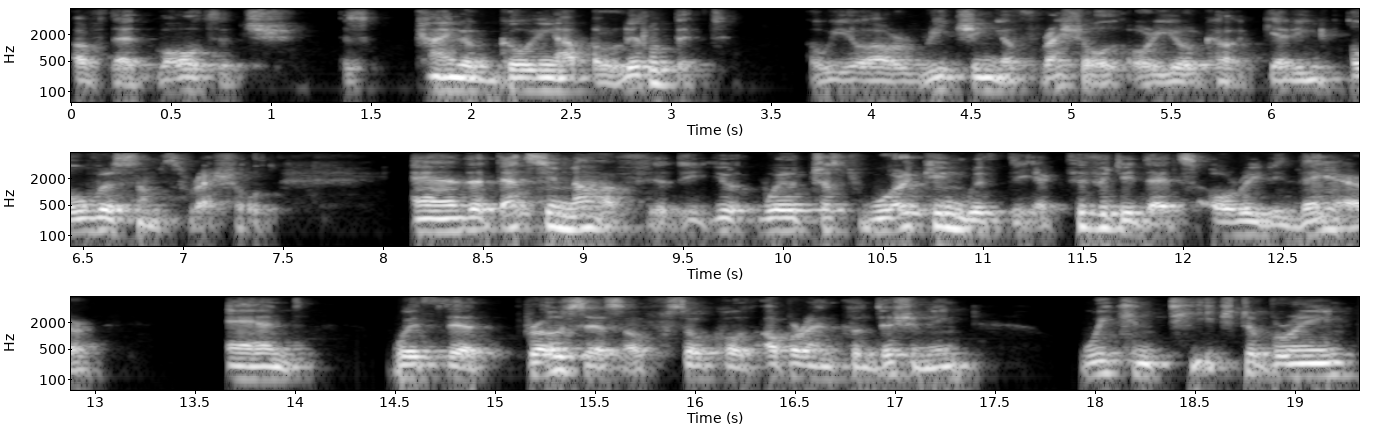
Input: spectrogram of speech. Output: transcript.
of that voltage is kind of going up a little bit, you are reaching a threshold or you're getting over some threshold. And that's enough. You, we're just working with the activity that's already there. And with the process of so-called operant conditioning, we can teach the brain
